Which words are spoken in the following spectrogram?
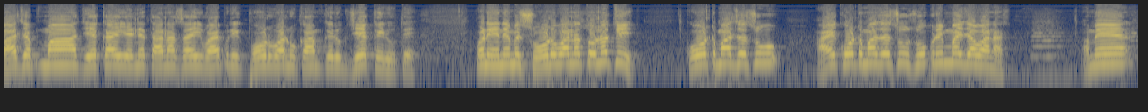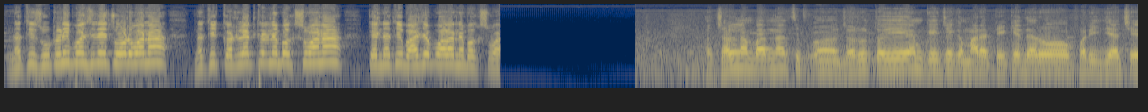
ભાજપમાં જે કાંઈ એને તાનાશાહી વાપરી, ફોડવાનું કામ કર્યું, જે કર્યું તે. પણ એને મેં છોડવાના તો નથી કોર્ટમાં જશું, હાઈકોર્ટમાં જશું, સુપ્રીમમાં જવાના અમે નથી ચૂંટણી પંચને છોડવાના, નથી કલેક્ટરને બક્ષવાના કે નથી ભાજપવાળાને બક્ષવાના. છલના બાદનાથી જરૂર તો એ એમ કહે છે કે મારા ટેકેદારો ફરી ગયા છે,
